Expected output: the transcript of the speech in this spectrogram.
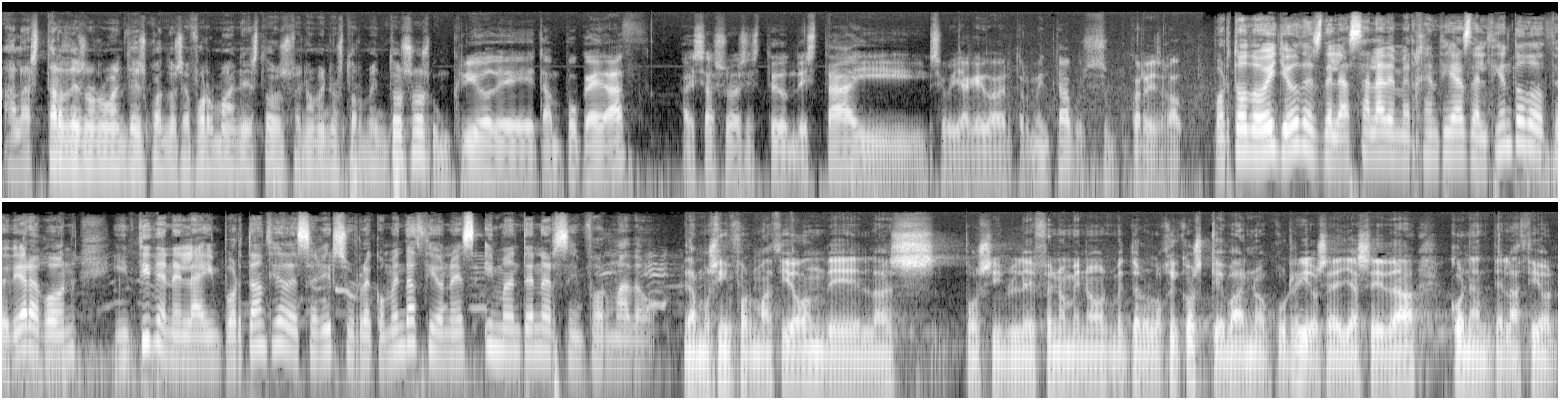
a las tardes normalmente es cuando se forman estos fenómenos tormentosos. Un crío de tan poca edad a esas horas esté donde está y se veía que iba a haber tormenta, pues es un poco arriesgado. Por todo ello, desde la sala de emergencias del 112 de Aragón, inciden en la importancia de seguir sus recomendaciones y mantenerse informado. Damos información de los posibles fenómenos meteorológicos que van a ocurrir, o sea, ya se da con antelación.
